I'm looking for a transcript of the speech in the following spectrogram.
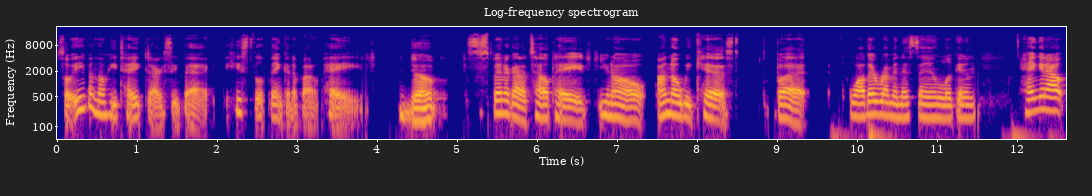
So even though he take Darcy back, he's still thinking about Paige. Yep. So Spinner got to tell Paige, you know, I know we kissed, but while they're reminiscing, looking, hanging out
